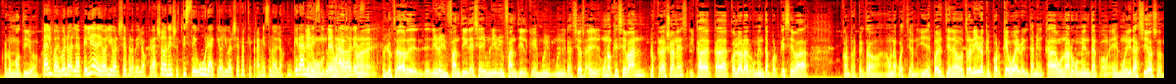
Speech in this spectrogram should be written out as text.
con un motivo. Tal cual. Bueno, la pelea de Oliver Sheffer de los crayones, yo estoy segura que Oliver Sheffer, que para mí es uno de los grandes es un, es un ilustradores. un ilustrador de, de libros infantiles y hay un libro infantil que es muy muy gracioso. Hay uno que se van los crayones y cada, cada color argumenta por qué se va con respecto a, una cuestión. Y después tiene otro libro que por qué vuelven y también cada uno argumenta, con, es muy gracioso.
